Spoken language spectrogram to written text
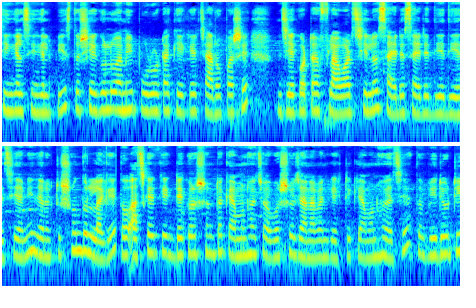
সিঙ্গেল সিঙ্গেল পিস তো সেগুলো আমি পুরোটা কেকের চারোপাশে যে কটা ফ্লাওয়ার ছিল, সাইডে সাইডে দিয়ে দিয়েছি আমি, যেন একটু সুন্দর লাগে। তো আজকের কেক ডেকোরেশনটা কেমন হয়েছে অবশ্যই জানাবেন, কেকটি কেমন হয়েছে। তো ভিডিওটি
